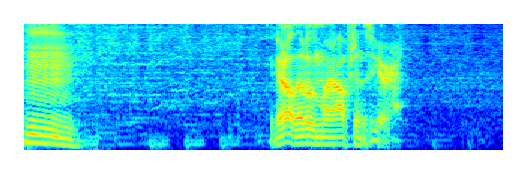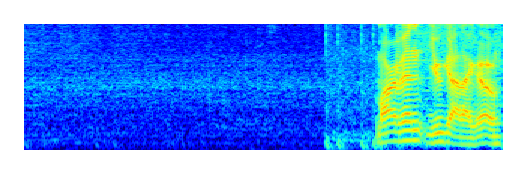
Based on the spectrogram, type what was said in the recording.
Hmm. I gotta level my options here. Marvin, you gotta go.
